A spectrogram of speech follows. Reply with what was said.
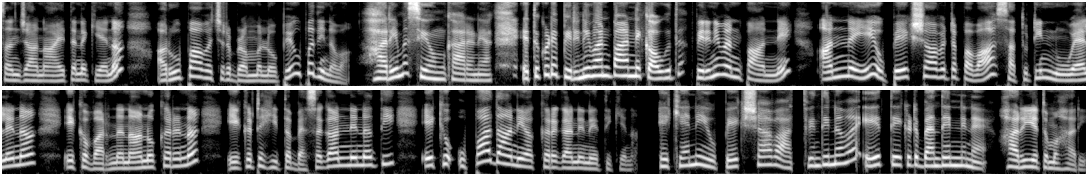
සංජානායතන කියන අරූපාවචර බ්‍රහ්මලෝපේ උපදිනවා. හරිම සියුම් කාරණයක්. එතකොට පිරිනිවන් පාන්නේ කවුද? පිරිනිවන් පාන්නේ අන්න ඒ උපේක්ෂාවට පවා සතුටින් නුවැළෙන ඒක වර්ණනා නොකරන ඒකට හිත බැසගන්නේ නැති ඒක උපාදානයක් කරගන්නේ නැති කෙනා. ඒ කියන්නේ උපේක්ෂාව අත්විඳිනවා ඒත් ඒකට බැඳෙන්නේ නැහැ. හරියටම හරි.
